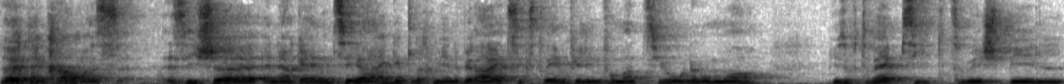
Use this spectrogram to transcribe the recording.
Ja, ich denke auch, es, es ist äh, eine Ergänzung eigentlich. Wir haben bereits extrem viele Informationen, die wir bis auf der Webseite zum Beispiel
